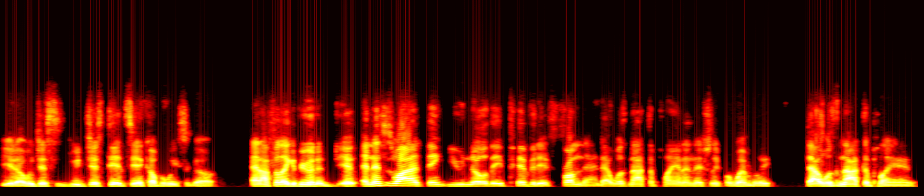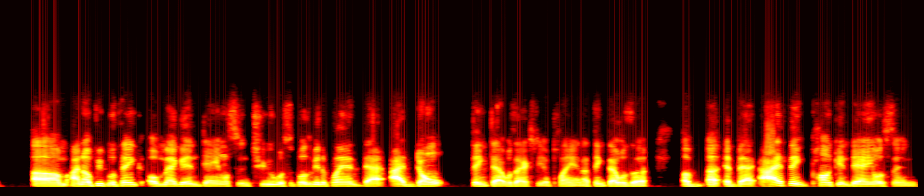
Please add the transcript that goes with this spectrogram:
You know, we just we just did see a couple weeks ago. And I feel like if you're gonna, and this is why I think you know they pivoted from that. That was not the plan initially for Wembley. That was not the plan. Um, I know people think Omega and Danielson too was supposed to be the plan. That I don't think that was actually a plan. I think that was a a, a, a back. I think Punk and Danielson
